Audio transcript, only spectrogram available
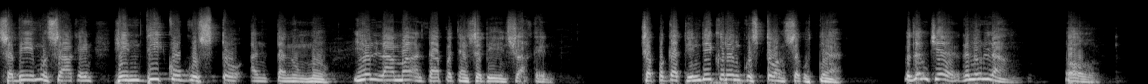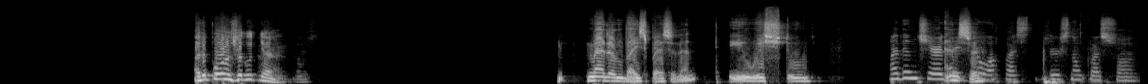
Sabihin mo sa akin, hindi ko gusto ang tanong mo. Yun lamang ang dapat niyang sabihin sa akin. Sapagkat hindi ko rin gusto ang sagot niya. Madam Chair, ganun lang. Oo. Ano po ang sagot niya? Madam Vice President, do you wish to? Madam Chair, there's Answer. no, a quest- there's no question.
